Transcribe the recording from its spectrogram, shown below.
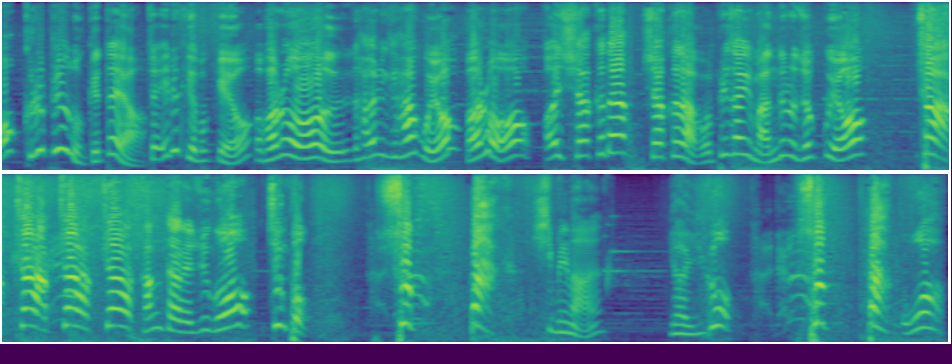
어? 그럴 필요도 없겠다 야자 이렇게 해볼게요. 어, 바로 이렇게 하고요. 바로 어 샤크닥 샤크닥. 어, 필살기 만들어졌고요. 촥촥촥촥 강탈해주고 증폭. 쑥 빡! 11만. 야 이거? 쑥빡! 와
